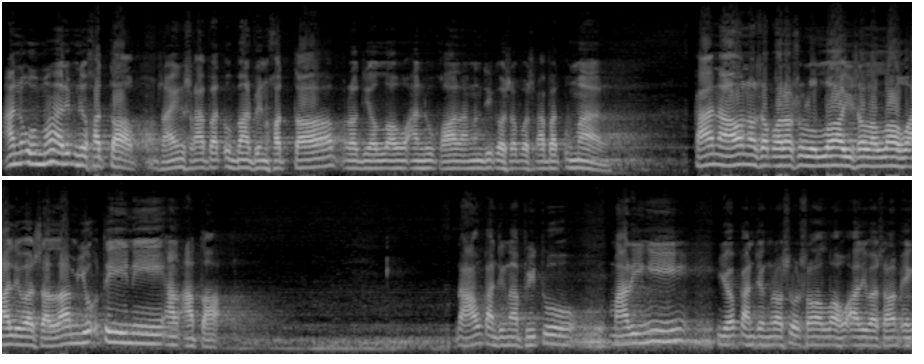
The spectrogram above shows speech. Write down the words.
An Umar bin Khattab, saing sahabat Umar bin Khattab radhiyallahu anhu kala ngendika sapa sahabat Umar. Kana ana sapa Rasulullah sallallahu alaihi wasallam yuktini al-ata. Tahu Kanjeng Nabi itu maringi ya Kanjeng Rasul sallallahu alaihi wasallam ing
